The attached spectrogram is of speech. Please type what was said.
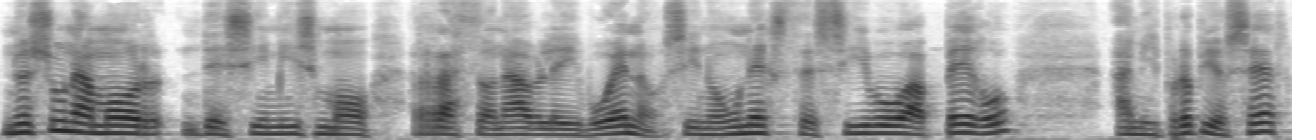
No es un amor de sí mismo razonable y bueno, sino un excesivo apego a mi propio ser.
